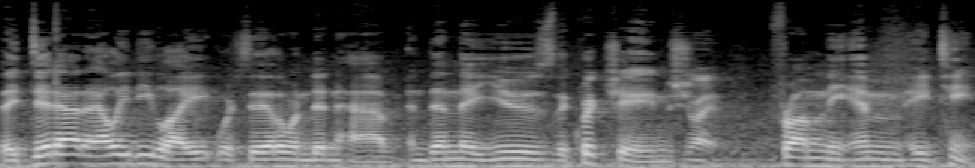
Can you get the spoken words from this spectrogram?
They did add LED light, which the other one didn't have, and then they use the quick change Right. from the M18.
